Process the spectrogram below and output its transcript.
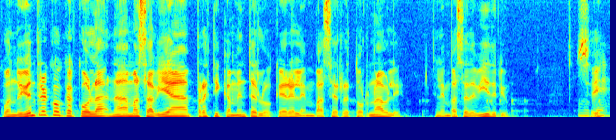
Cuando yo entré a Coca-Cola, nada más había prácticamente lo que era el envase retornable, el envase de vidrio. ¿sí?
